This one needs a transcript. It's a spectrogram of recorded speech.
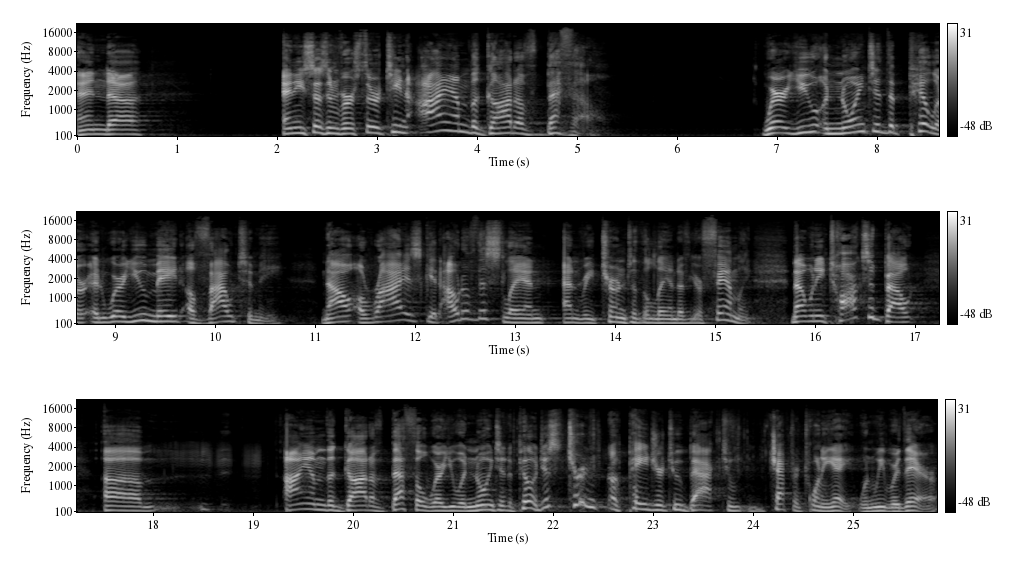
And uh, and he says in verse 13, I am the God of Bethel, where you anointed the pillar and where you made a vow to me. Now arise, get out of this land, and return to the land of your family. Now, when he talks about, um, I am the God of Bethel, where you anointed a pillar, just turn a page or two back to chapter 28 when we were there.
